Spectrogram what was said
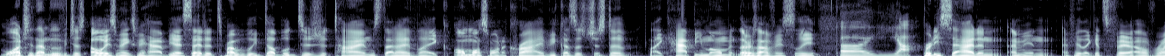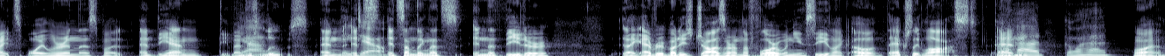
watching that movie just always makes me happy. I said it's probably double digit times that I like almost want to cry because it's just a like happy moment. There's obviously Uh, yeah. pretty sad, and I mean I feel like it's fair. I'll write spoiler in this, but at the end the Avengers Yeah. lose, and They it's do. it's something that's in the theater. Like everybody's jaws are on the floor when you see like, oh, they actually lost. Go and ahead. Go ahead. What?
